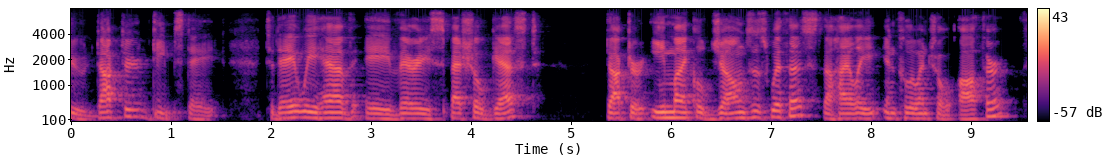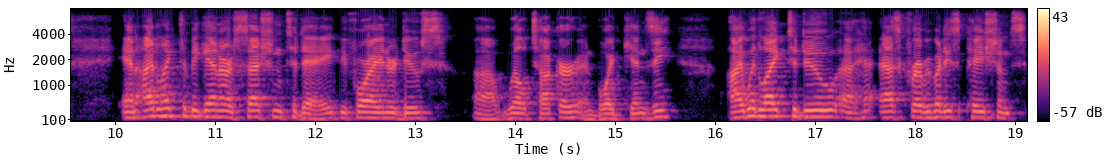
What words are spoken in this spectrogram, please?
to Dr. Deep State. Today we have a very special guest. Dr. E. Michael Jones is with us, the highly influential author. And I'd like to begin our session today before I introduce uh, Will Tucker and Boyd Kinsey. I would like to do uh, ask for everybody's patience.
